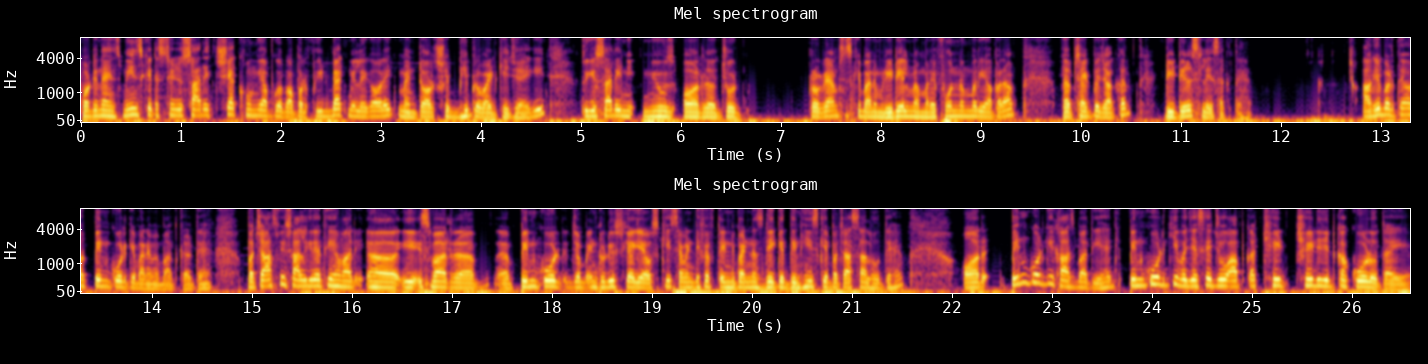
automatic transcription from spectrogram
49 मीन्स के टेस्ट हैं जो सारे चेक होंगे, आपको प्रॉपर फीडबैक मिलेगा और एक मेंटोरशिप भी प्रोवाइड की जाएगी। तो ये सारी न्यूज़ और जो प्रोग्राम्स इसके बारे में डिटेल में हमारे फ़ोन नंबर यहाँ पर आप वेबसाइट पर जाकर डिटेल्स ले सकते हैं। आगे बढ़ते हैं और पिन कोड के बारे में बात करते हैं। पचासवीं सालगिरह थी हमारी इस बार पिन कोड जब इंट्रोड्यूस किया गया उसकी सेवेंटी फिफ्थ इंडिपेंडेंस डे के दिन ही इसके पचास साल होते हैं। और पिन कोड की खास बात यह है कि पिन कोड की वजह से जो आपका छः छः डिजिट का कोड होता है ये,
